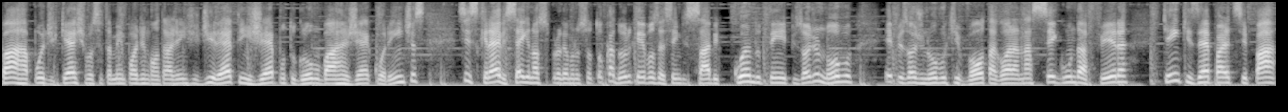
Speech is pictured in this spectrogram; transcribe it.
barra podcast. Você também pode encontrar a gente direto em ge.globo barra Corinthians. Se inscreve, segue nosso programa no seu tocador, que aí você sempre sabe quando tem episódio novo. Episódio novo que volta agora na segunda-feira. Quem quiser participar,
